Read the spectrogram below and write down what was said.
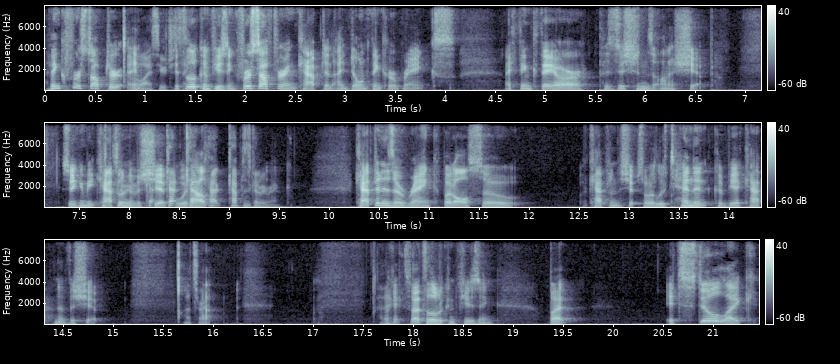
I think first officer. And Oh, I see what you're it's a little confusing. First officer and captain, I don't think are ranks. I think they are positions on a ship. So you can be captain of a ship ca- without ca- captain's gotta be rank. captain is a rank, but also captain of the ship. So a lieutenant could be a captain of the ship. That's right. Think. Okay, so that's a little confusing, but it's still like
